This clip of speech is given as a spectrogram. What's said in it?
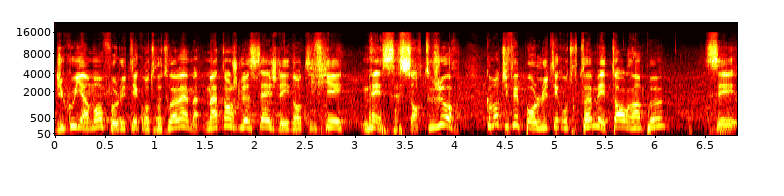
Du coup, il y a un moment, il faut lutter contre toi-même. Maintenant, je le sais, je l'ai identifié, mais ça sort toujours. Comment tu fais pour lutter contre toi-même et tordre un peu? Ces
